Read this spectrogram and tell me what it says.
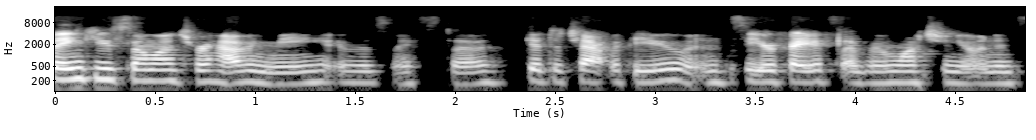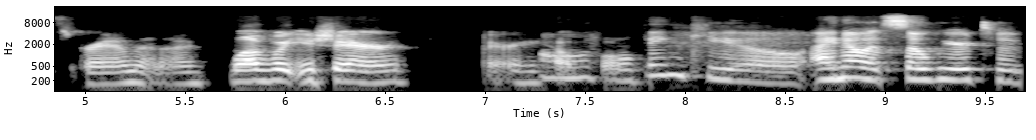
thank you so much for having me. It was nice to get to chat with you and see your face. I've been watching you on Instagram and I love what you share. Very oh, helpful. Thank you. I know it's so weird to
